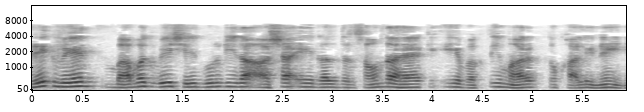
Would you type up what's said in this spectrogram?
ਰਿਕ ਵੇਦ ਬਾਬਤ ਵੀ ਸ੍ਰੀ ਗੁਰੂ ਜੀ ਦਾ ਆਸ਼ਾ ਇਹ ਗੱਲ ਦਰਸਾਉਂਦਾ ਹੈ ਕਿ ਇਹ ਭਗਤੀ ਮਾਰਗ ਤੋਂ ਖਾਲੀ ਨਹੀਂ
